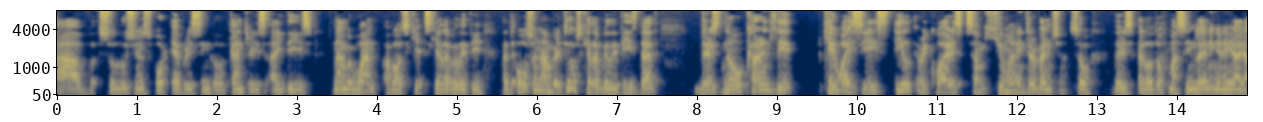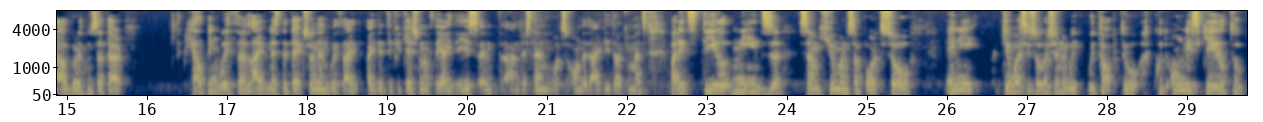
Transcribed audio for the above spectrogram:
have solutions for every single country's IDs. Number one, about sc- scalability, but also number two of scalability is that there is no currently KYC still requires some human intervention. So there is a lot of machine learning and AI algorithms that are helping with uh, liveness detection and with I- identification of the IDs and understanding what's on the ID documents, but it still needs uh, some human support. So any KYC solution we, we talk to could only scale to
